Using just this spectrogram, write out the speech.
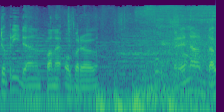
Dobrý den, pane Obr. Rena Dau.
